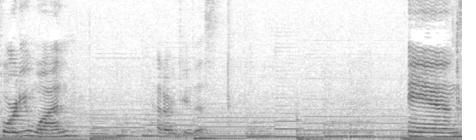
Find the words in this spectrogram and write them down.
41. How do I do this? And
